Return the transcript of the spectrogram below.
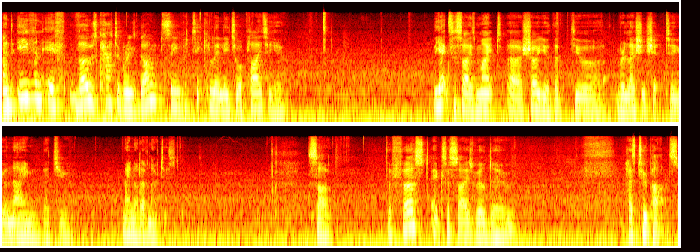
And even if those categories don't seem particularly to apply to you, the exercise might uh, show you that your relationship to your name that you may not have noticed. So, the first exercise we'll do has two parts.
